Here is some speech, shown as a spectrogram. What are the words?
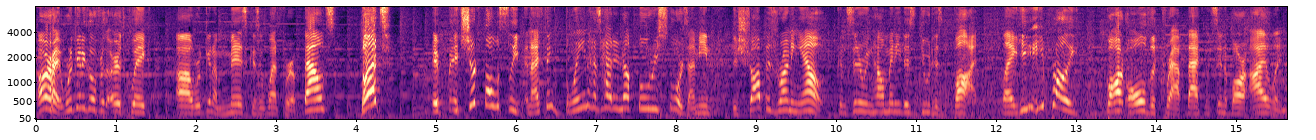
All right, we're to go for the Earthquake. Uh, we're to miss because it went for a bounce. But it, it, should fall asleep, and I think Blaine has had enough full restores. I mean, the shop is running out, considering how many this dude has bought. Like, he, he probably bought all the crap back in Cinnabar Island,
